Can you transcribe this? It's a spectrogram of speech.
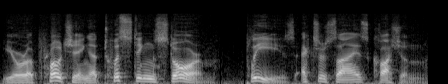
You're approaching a twisting storm. Please exercise caution.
